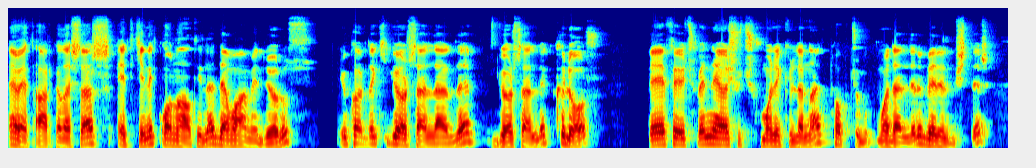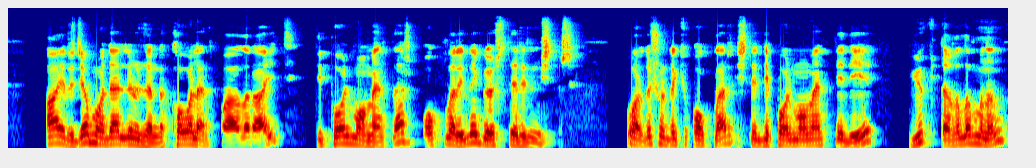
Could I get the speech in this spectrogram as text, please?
Evet arkadaşlar etkinlik 16 ile devam ediyoruz. Yukarıdaki görsellerde görselde klor, BF3 ve NH3 moleküllerine ait top çubuk modelleri verilmiştir. Ayrıca modeller üzerinde kovalent bağlara ait dipol momentler oklar ile gösterilmiştir. Bu arada şuradaki oklar işte dipol moment dediği yük dağılımının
